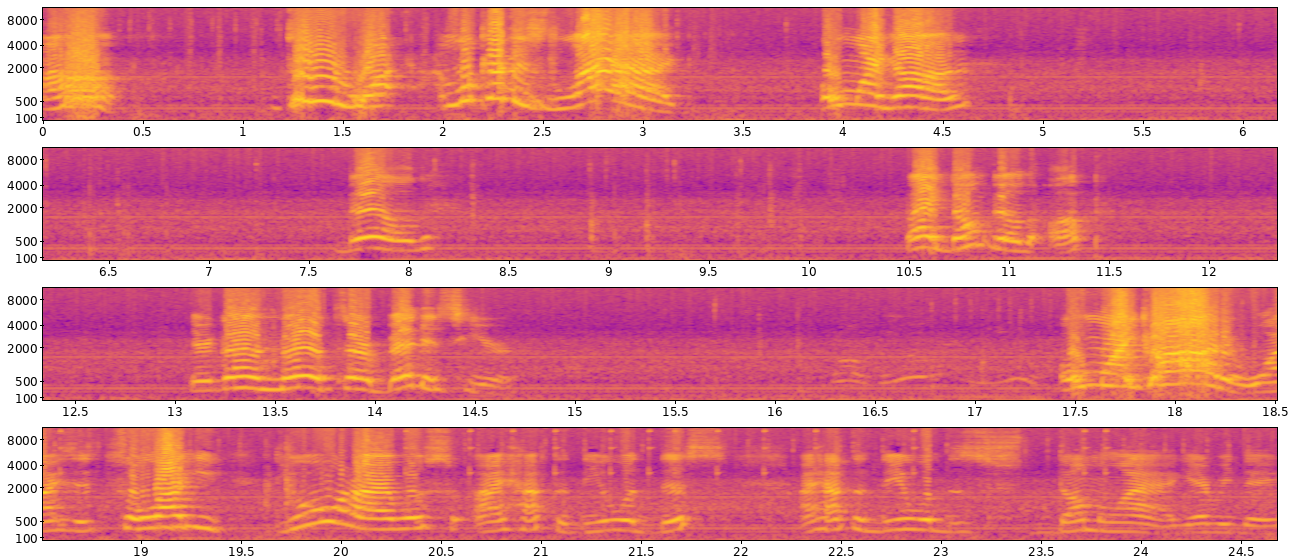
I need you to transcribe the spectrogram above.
Ah, what? Look at his lag. Oh my god. Build. Wait, don't build up. They're gonna know it's our bed is here. Oh? Oh my god! Why is it so laggy? You know what I was? I have to deal with this. I have to deal with this dumb lag every day.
